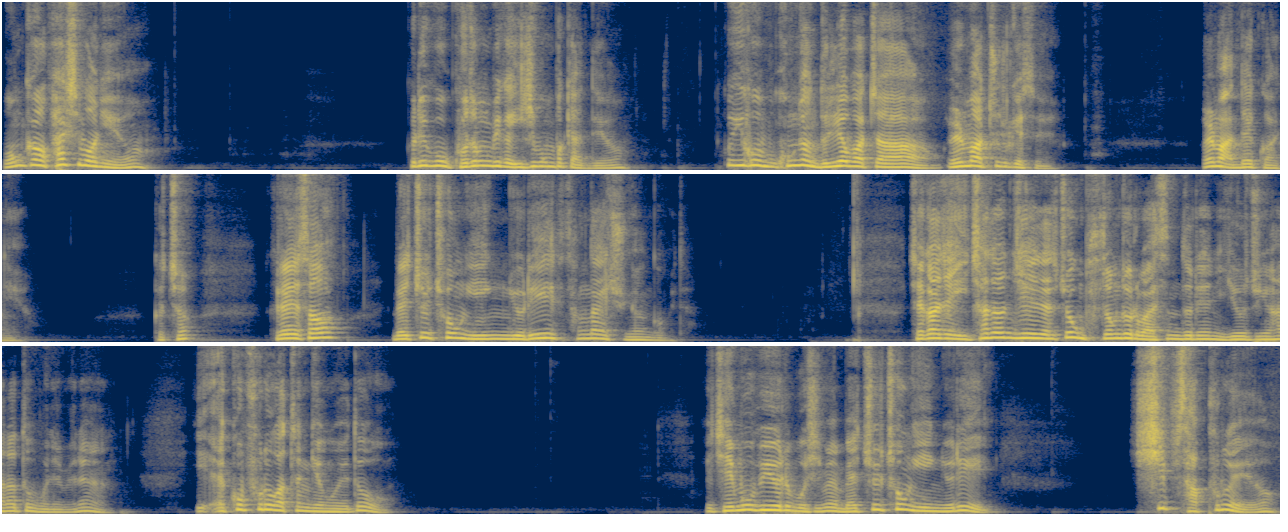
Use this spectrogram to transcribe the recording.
원가가 80원이에요. 그리고 고정비가 20원밖에 안 돼요. 그 이거 뭐 공장 늘려봤자 얼마 줄겠어요? 얼마 안 될 거 아니에요. 그렇죠? 그래서 매출 총 이익률이 상당히 중요한 겁니다. 제가 이제 2차 전지에 대해서 조금 부정적으로 말씀드리는 이유 중에 하나도 뭐냐면은 이 에코프로 같은 경우에도 이 재무 비율을 보시면 매출 총 이익률이 14%예요.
